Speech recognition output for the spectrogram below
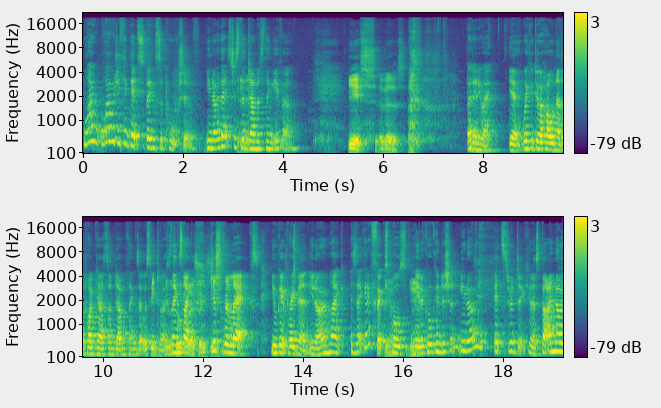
why? Why would you think that's being supportive? You know, that's just the dumbest thing ever. Yes, it is. But anyway, yeah, we could do a whole nother podcast on dumb things that were said Yeah, to us. Things like things, yeah. just relax, you'll get pregnant. You know, I'm like, is that going to fix Yeah, Paul's yeah. medical condition? You know, it's ridiculous. But I know.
